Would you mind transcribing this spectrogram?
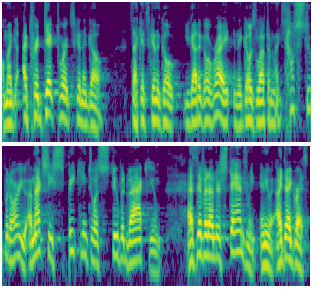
oh my God, I predict where it's going to go. It's like it's to go, you got to go right, and it goes left. I'm like, how stupid are you? I'm actually speaking to a stupid vacuum as if it understands me. Anyway, I digress.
